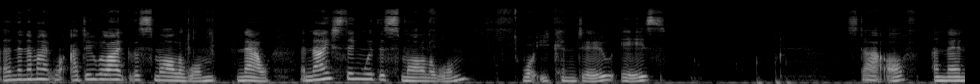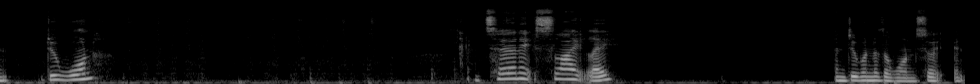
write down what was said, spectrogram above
And then I might, I do like the smaller one. Now, a nice thing with the smaller one, what you can do is start off and then do one turn it slightly and do another one so it,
